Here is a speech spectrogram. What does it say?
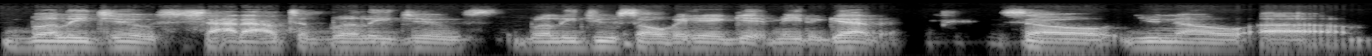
Bully Juice. Shout out to Bully Juice. Bully Juice over here get me together. So, you know, um,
